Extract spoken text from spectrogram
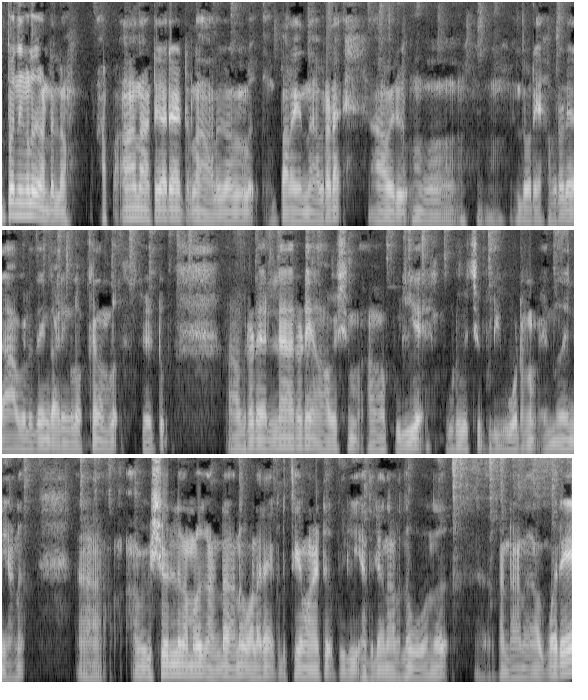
ഇപ്പോൾ നിങ്ങൾ കണ്ടല്ലോ അപ്പോൾ ആ നാട്ടുകാരായിട്ടുള്ള ആളുകൾ പറയുന്ന അവരുടെ ആ ഒരു എന്താ പറയുക അവരുടെ ആകുലതയും കാര്യങ്ങളൊക്കെ നമ്മൾ കേട്ടു. അവരുടെ എല്ലാവരുടെയും ആവശ്യം ആ പുലിയെ കൂട് വെച്ച് പിടികൂടണം എന്ന് തന്നെയാണ്. വിഷ്വലിൽ നമ്മൾ കണ്ടതാണ് വളരെ കൃത്യമായിട്ട് പുലി അതിലെ നടന്നു പോകുന്നത്. കണ്ടാണ് ഒരേ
